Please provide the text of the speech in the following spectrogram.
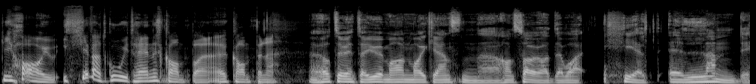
de har jo ikke vært gode i treningskampene. Jeg hørte jo intervjuet med han Mike Jensen. eh, Han sa jo at det var helt elendig,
